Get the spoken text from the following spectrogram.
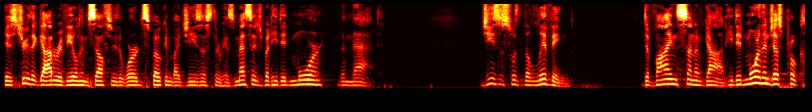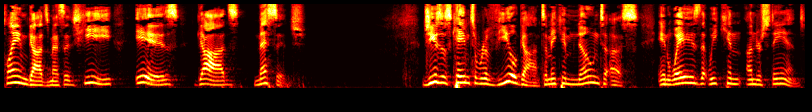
It is true that God revealed himself through the words spoken by Jesus through his message, but he did more than that. Jesus was the living, divine Son of God. He did more than just proclaim God's message. He is God's message. Jesus came to reveal God, to make him known to us in ways that we can understand.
